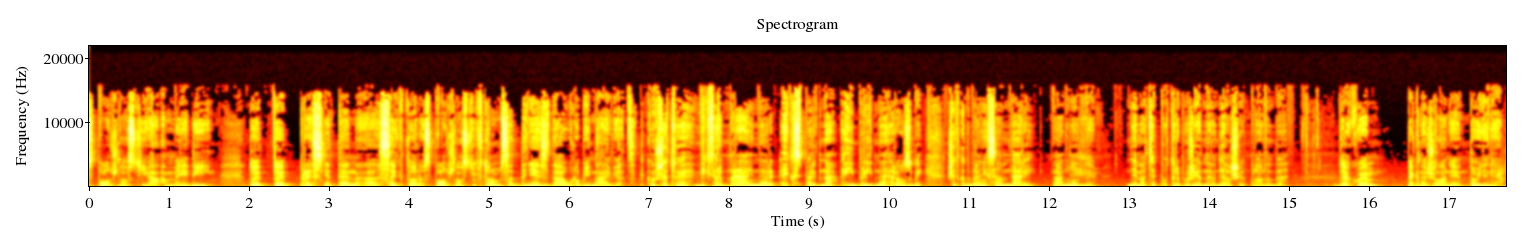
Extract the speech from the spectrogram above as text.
spoločnosti a, a médií. To je, to je presne ten sektor spoločnosti, v ktorom sa dnes dá urobiť najviac. Konštatuje Viktor Breiner, expert na hybridné hrozby. Všetko dobré, nech sa vám darí. A nemáte potrebu žiadneho ďalšieho plánu B. Ďakujem, pekné želanie, dovidenia.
